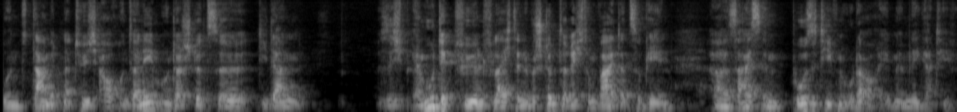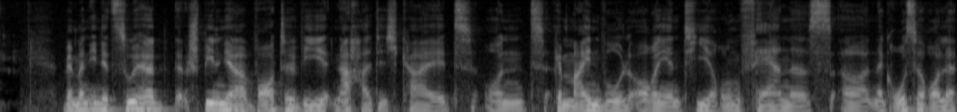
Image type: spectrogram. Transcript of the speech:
und damit natürlich auch Unternehmen unterstütze, die dann sich ermutigt fühlen, vielleicht in eine bestimmte Richtung weiterzugehen, äh, sei es im positiven oder auch eben im negativen. Wenn man Ihnen jetzt zuhört, spielen ja Worte wie Nachhaltigkeit und Gemeinwohlorientierung, Fairness äh, eine große Rolle.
